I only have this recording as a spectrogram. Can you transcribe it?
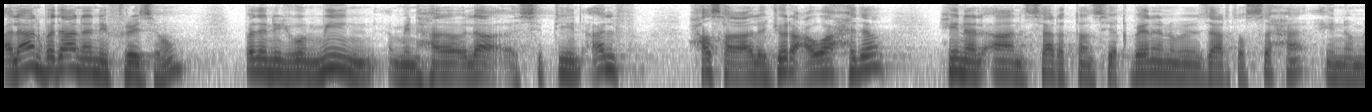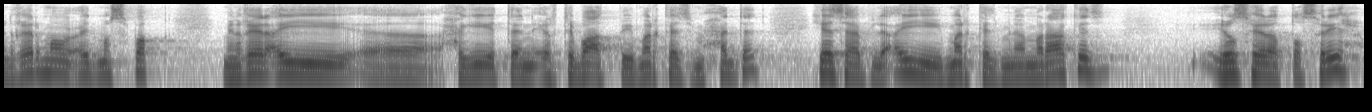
الآن بدأنا نفرزهم. بدأنا نقول مين من هؤلاء الستين ألف حصل على جرعة واحدة؟ هنا الآن صار التنسيق بيننا وبين وزارة الصحة أنه من غير موعد مسبق من غير أي آه، حقيقة ارتباط بمركز محدد يذهب لأي مركز من المراكز يظهر التصريح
